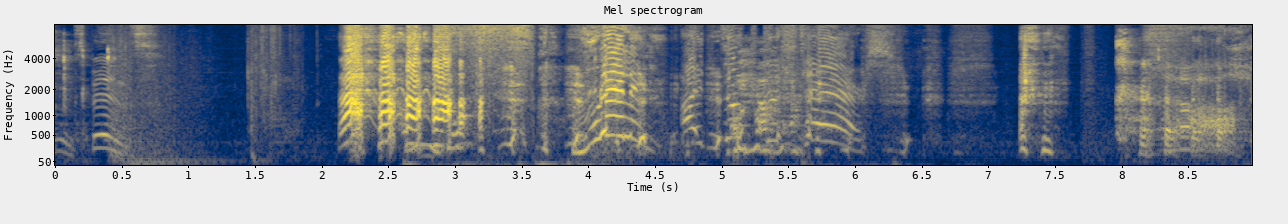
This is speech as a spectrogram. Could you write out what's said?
Ooh, it spins. really? I took the stairs! Ugh.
